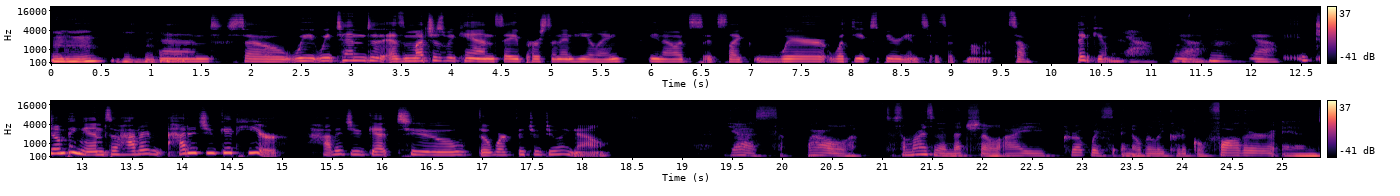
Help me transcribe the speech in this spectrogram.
Mm-hmm. and so we we tend to, as much as we can, say person in healing. You know, it's it's like where what the experience is at the moment. So thank you. Yeah, yeah, mm-hmm. yeah. Jumping in. So how did how did you get here? How did you get to the work that you're doing now? Yes. Wow. To summarize in a nutshell, I grew up with an overly critical father and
